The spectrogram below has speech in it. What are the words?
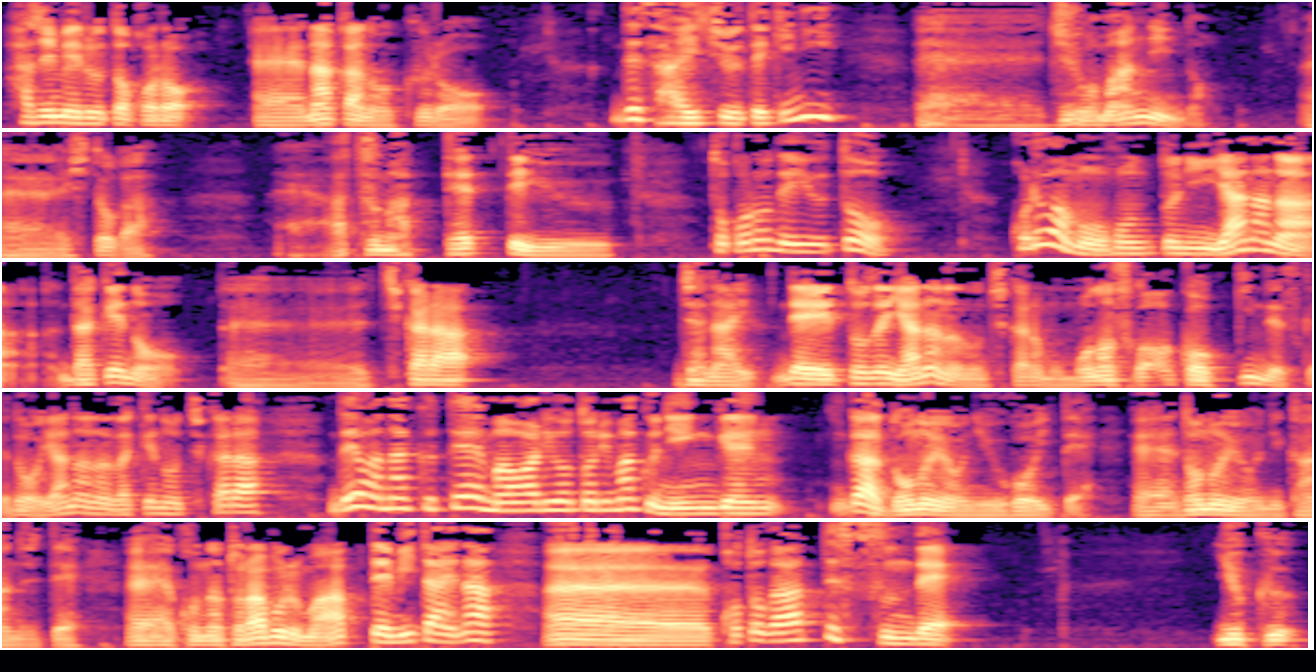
始めるところ、えー中の苦労。で、最終的に、えー15万人の、えー人が、集まってっていうところで言うと、これはもう本当にヤナナだけの、えー力じゃない。で、当然ヤナナの力もものすごく大きいんですけど、ヤナナだけの力ではなくて、周りを取り巻く人間がどのように動いて、えーどのように感じて、えーこんなトラブルもあって、みたいな、えーことがあって進んでゆく、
